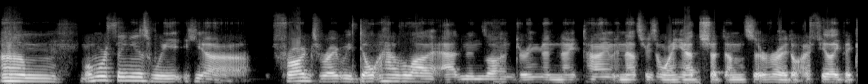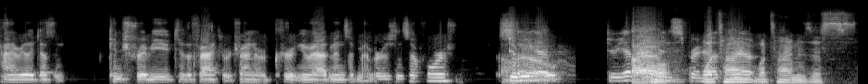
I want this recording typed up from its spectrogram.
um one more thing is we he, uh Frog's right. We don't have a lot of admins on during the nighttime, and that's the reason why he had to shut down the server. I don't. I feel like that kind of really doesn't contribute to the fact that we're trying to recruit new admins and members and so forth. Do we have do we have I admins am- spread What out time? throughout? What time is this?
